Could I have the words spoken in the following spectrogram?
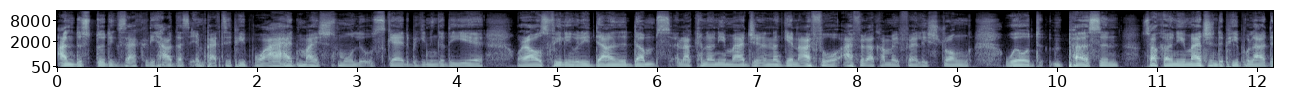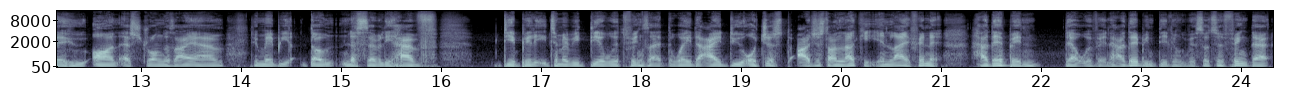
understood exactly how that's impacted people. I had my small little scare at the beginning of the year where I was feeling really down in the dumps, and I can only imagine. And again, I feel I feel like I'm a fairly strong-willed person, so I can only imagine the people out there who aren't as strong as I am, who maybe don't necessarily have the ability to maybe deal with things like the way that I do, or just are just unlucky in life, in it. How they've been dealt with it and how they've been dealing with it. So to think that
